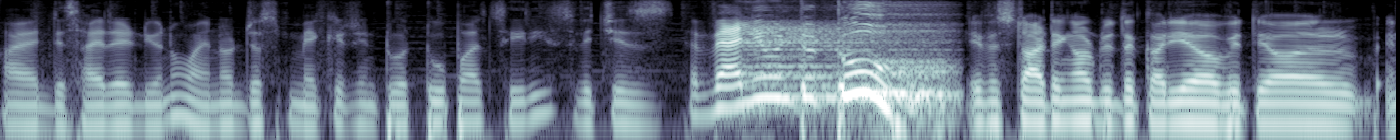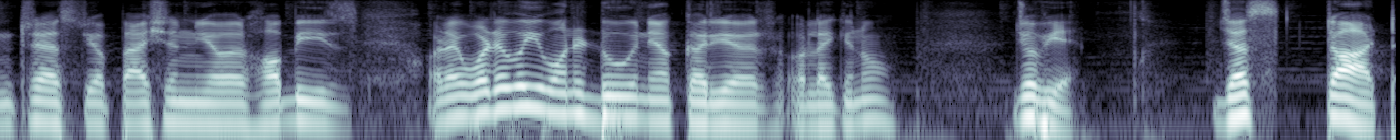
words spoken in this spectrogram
I decided, you know, why not just make it into a two part series, which is value into two. If you're starting out with a career, with your interest, your passion, your hobbies, or like whatever you want to do in your career, or like, you know, jo bhi hai, just start.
